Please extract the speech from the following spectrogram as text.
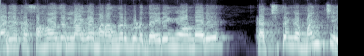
మరి యొక్క సహోదరులాగా మనందరూ కూడా ధైర్యంగా ఉండాలి. ఖచ్చితంగా మంచి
